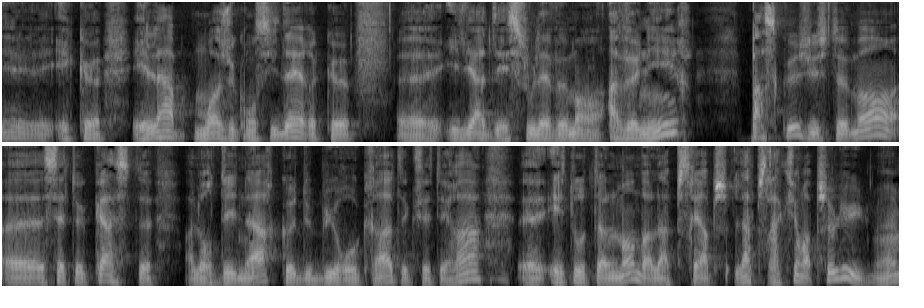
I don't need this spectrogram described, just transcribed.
Et, que, et là, moi, je considère qu'il euh, y a des soulèvements à venir parce que justement euh, cette caste, alors d'énarques, de bureaucrates, etc., euh, est totalement dans l'abstraction absolue. Hein.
